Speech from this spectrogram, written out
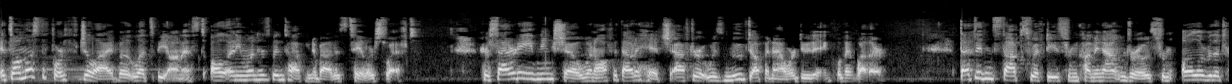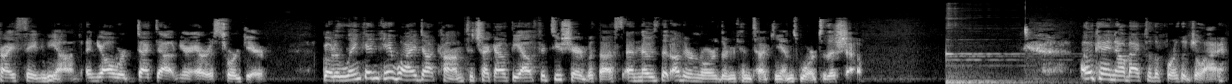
It's almost the 4th of July, but let's be honest, all anyone has been talking about is Taylor Swift. Her Saturday evening show went off without a hitch after it was moved up an hour due to inclement weather. That didn't stop Swifties from coming out in droves from all over the tri state and beyond, and y'all were decked out in your Eras Tour gear. Go to linknky.com to check out the outfits you shared with us and those that other Northern Kentuckians wore to the show. Okay, now back to the 4th of July.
